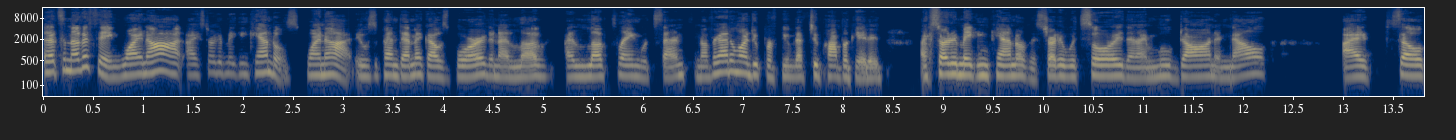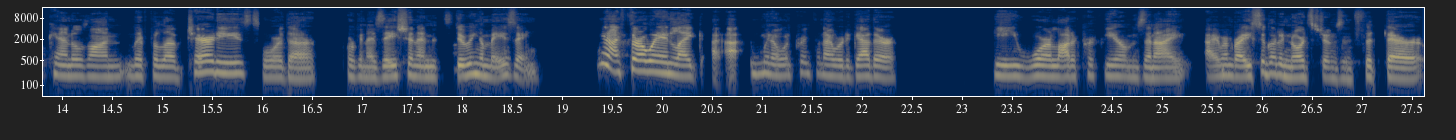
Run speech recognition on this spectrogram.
that's another thing. Why not? I started making candles. Why not? It was a pandemic. I was bored and I love, I love playing with scents. And I was like, I don't want to do perfume. That's too complicated. I started making candles. I started with soy, then I moved on. And now I sell candles on Live for Love charities for the organization and it's doing amazing you know, I throw in like, I, you know, when Prince and I were together, he wore a lot of perfumes, and I, I remember I used to go to Nordstrom's and sit there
